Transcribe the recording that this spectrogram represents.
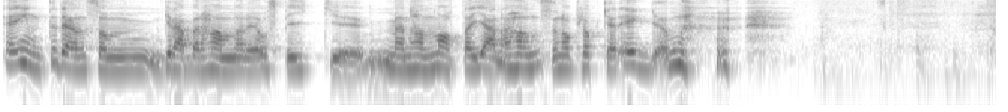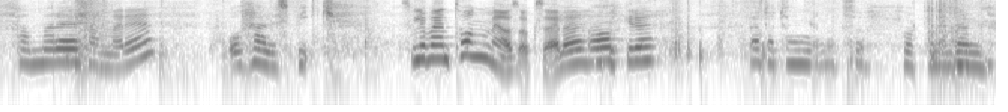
är inte den som grabbar hammare och spik men han matar gärna hönsen och plockar äggen. Hammare. Hammare. Och här är spik. Skulle vi ha en tång med oss också eller? Ja. Tycker du? Jag tar tången också. Vart den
